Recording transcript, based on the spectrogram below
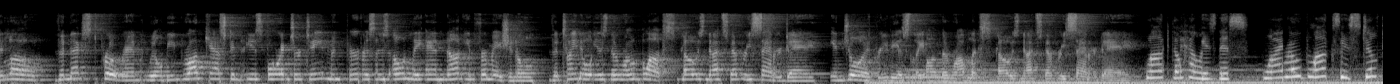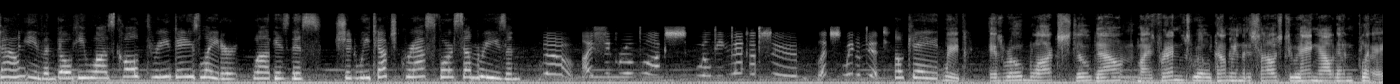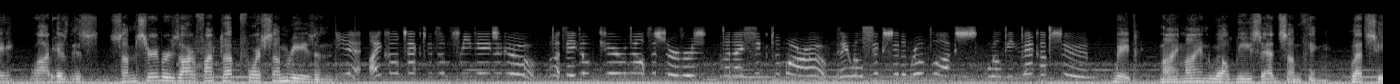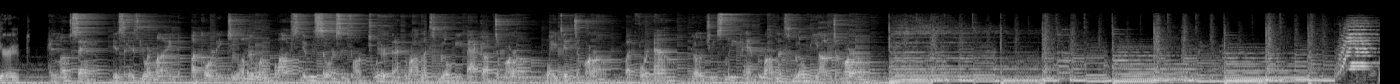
Hello, the next program will be broadcasted is for entertainment purposes only and not informational. The title is The Roblox Goes Nuts Every Saturday. Enjoy previously on The Roblox Goes Nuts Every Saturday. What the hell is this? Why Roblox is still down even though he was called three days later? What is this? Should we touch grass for some reason? No, I think Roblox will be back up soon. Let's wait a bit. Okay, Wait, is Roblox still down? My friends will come in this house to hang out and play. What is this? Some servers are fucked up for some reason. Yeah, I contacted them three days ago, but they don't care about the servers. But I think tomorrow they will fix it and Roblox will be back up soon. Wait, my mind will be said something. Let's hear it. Hello Sam, this is your mind. According to other Roblox news sources on Twitter that Roblox will be back up tomorrow. Wait till tomorrow. But for now, go to sleep and Roblox will be on tomorrow.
